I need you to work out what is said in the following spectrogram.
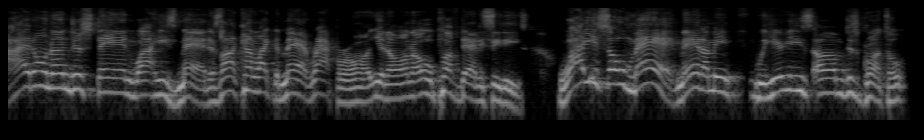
I don't understand why he's mad. It's not kind of like the mad rapper on, you know, on the old Puff Daddy CDs. Why are you so mad, man? I mean, we hear he's um, disgruntled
